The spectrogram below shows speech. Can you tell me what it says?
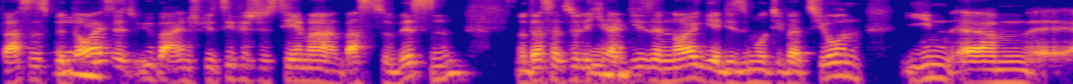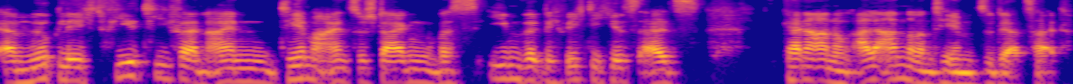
was es bedeutet, ja. über ein spezifisches Thema was zu wissen. Und das natürlich ja. halt diese Neugier, diese Motivation ihn ähm, ermöglicht, viel tiefer in ein Thema einzusteigen, was ihm wirklich wichtig ist als, keine Ahnung, alle anderen Themen zu der Zeit.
